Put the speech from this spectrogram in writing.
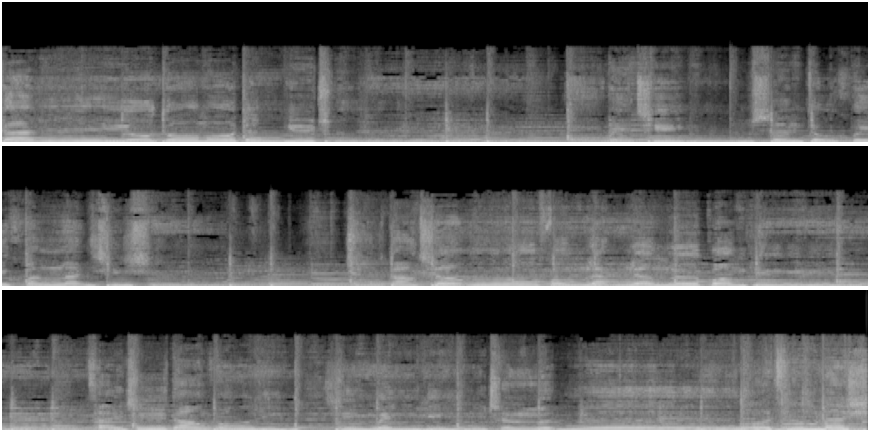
该有多么的愚蠢，以为情深都会换来情深，直到秋风凉凉了光阴，才知道我已经为你沉沦。我走了心，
